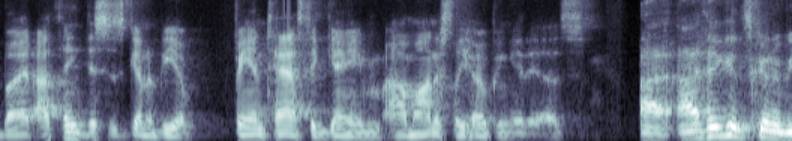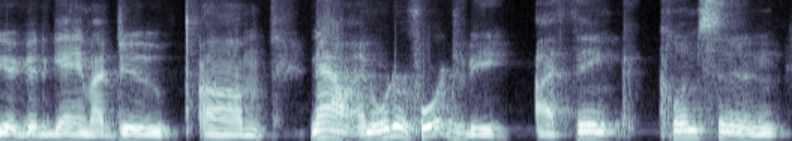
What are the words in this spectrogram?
But I think this is going to be a fantastic game. I'm honestly hoping it is. I, I think it's going to be a good game. I do. Um, now, in order for it to be, I think Clemson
